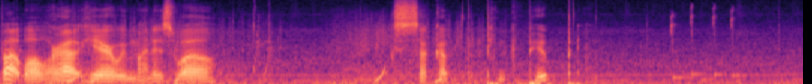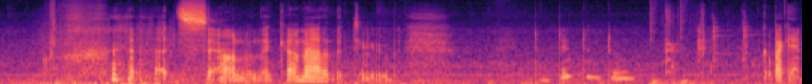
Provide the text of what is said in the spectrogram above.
But while we're out here, we might as well suck up the pink poop. that sound when they come out of the tube. Go back in.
